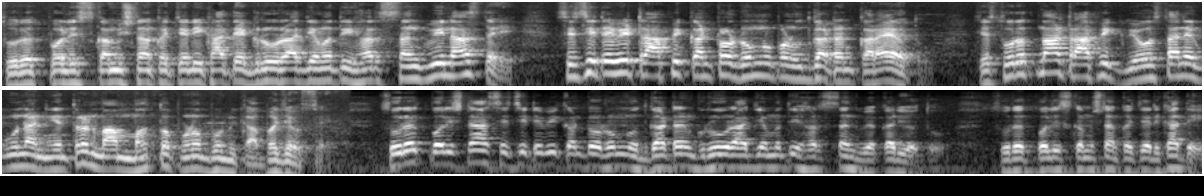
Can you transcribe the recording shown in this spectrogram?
સુરત પોલીસ કમિશનર કચેરી ખાતે ગૃહ રાજ્યમંત્રી હર્ષ સંઘવીના હસ્તે સીસીટીવી ટ્રાફિક કંટ્રોલ રૂમનું પણ ઉદ્ઘાટન કરાયું હતું, જે સુરતમાં ટ્રાફિક વ્યવસ્થાને ગુના નિયંત્રણમાં મહત્વપૂર્ણ ભૂમિકા ભજવશે. સુરત પોલીસના સીસીટીવી કંટ્રોલ રૂમનું ઉદ્ઘાટન ગૃહ રાજ્યમંત્રી હર્ષ સંઘવીએ કર્યું હતું. સુરત પોલીસ કમિશનર કચેરી ખાતે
